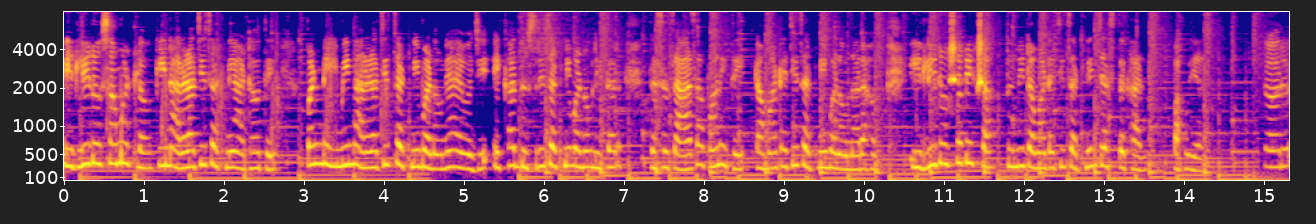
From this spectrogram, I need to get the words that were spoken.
इडली डोसा म्हटलं की नारळाची चटणी आठवते. पण नेहमी नारळाची चटणी बनवण्याऐवजी एखाद दुसरी चटणी बनवली तर? तसंच आज आपण इथे टमाट्याची चटणी बनवणार आहोत. इडली डोशापेक्षा तुम्ही टमाट्याची चटणीच जास्त खाल. पाहूयात. तर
